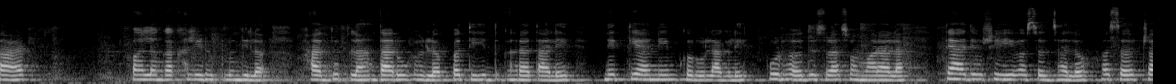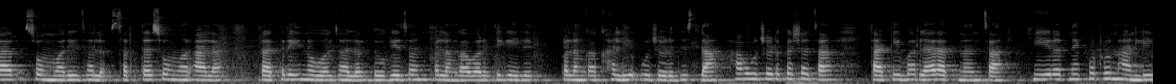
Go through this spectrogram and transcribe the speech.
ताट पलंगाखाली ढकलून दिलं. हात धुतला दार उघडलं पती घरात आले. नित्य नेम करू लागले. पुढं दुसरा सोमवार आला. त्या दिवशीही असंच झालं. असं चार सोमवारी झालं. सरत्या सोमवार आला. रात्री नवल झालं. दोघेजण पलंगावरती गेले. पलंगाखाली उजेड दिसला. हा उजेड कशाचा? ताटी भरल्या रत्नांचा. ही रत्ने कुठून आणली?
